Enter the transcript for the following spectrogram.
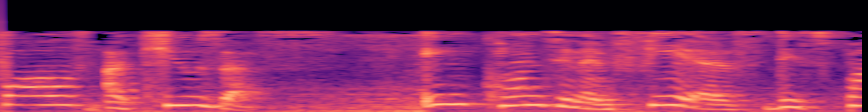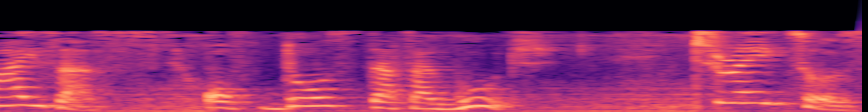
false accusers, incontinent fears, despisers of those that are good, traitors,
